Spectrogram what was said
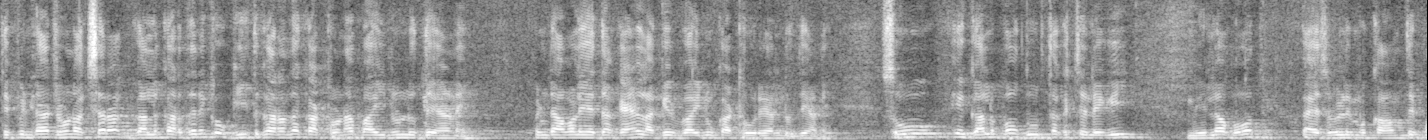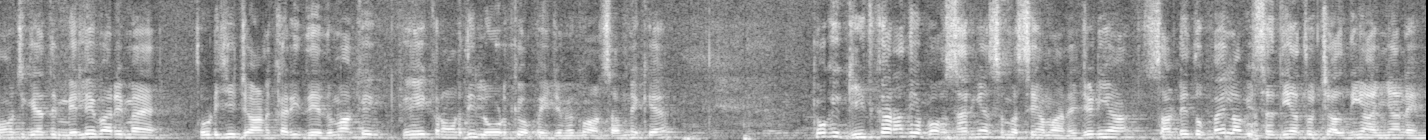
ਤੇ ਪਿੰਡਾਂ 'ਚ ਹੁਣ ਅਕਸਰ ਗੱਲ ਕਰਦੇ ਨੇ ਕਿ ਉਹ ਗੀਤਕਾਰਾਂ ਦਾ ਇਕੱਠ ਹੋਣਾ, ਬਾਈ ਨੂੰ ਲੁਧਿਆਣੇ। ਪਿੰਡਾਂ ਵਾਲੇ ਇਦਾਂ ਕਹਿਣ ਲੱਗੇ ਵੀ ਬਾਈ ਨੂੰ ਇਕੱਠ ਹੋ ਰਿਹਾ ਲੁਧਿਆਣੇ। ਸੋ ਇਹ ਗੱਲ ਬਹੁਤ ਦੂਰ ਤੱਕ ਚਲੇ ਗਈ। ਮੇਲਾ ਬਹੁਤ ਇਸ ਵੇਲੇ ਮੁਕਾਮ ਤੇ ਪਹੁੰਚ ਗਿਆ ਤੇ ਮੇਲੇ ਬਾਰੇ ਮੈਂ ਥੋੜੀ ਜਿਹੀ ਜਾਣਕਾਰੀ ਦੇ ਦੇਵਾਂ ਕਿ ਇਹ ਕਰਾਉਣ ਦੀ ਲੋੜ ਕਿਉਂ ਪਈ, ਜਿਵੇਂ ਕੁਮਾਰ ਸਾਹਿਬ ਨੇ ਕਿਹਾ। ਕਿਉਂਕਿ ਗੀਤਕਾਰਾਂ ਦੀਆਂ ਬਹੁਤ ਸਾਰੀਆਂ ਸਮੱਸਿਆਵਾਂ ਨੇ, ਜਿਹੜੀਆਂ ਸਾਡੇ ਤੋਂ ਪਹਿਲਾਂ ਵੀ ਸਦੀਆਂ ਤੋਂ ਚੱਲਦੀਆਂ ਆਈਆਂ ਨੇ।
